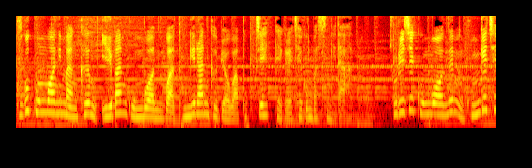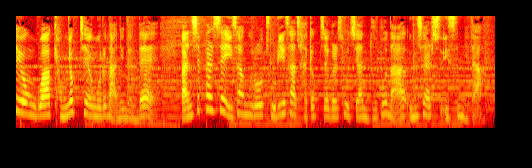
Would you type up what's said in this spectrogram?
구급 공무원인 만큼 일반 공무원과 동일한 급여와 복지 혜택을 제공받습니다. 조리직 공무원은 공개 채용과 경력 채용으로 나뉘는데 만 18세 이상으로 조리사 자격증을 소지한 누구나 응시할 수 있습니다.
